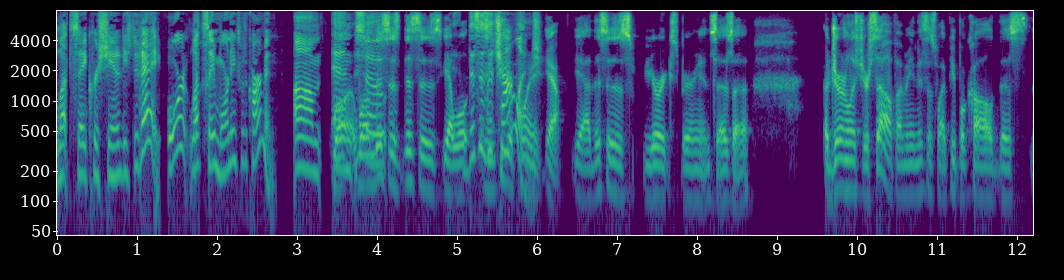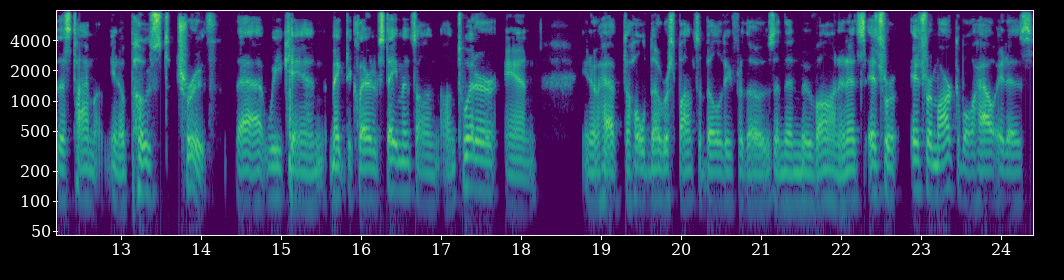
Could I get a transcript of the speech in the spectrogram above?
let's say, Christianity Today or let's say Mornings with Carmen. Um, and well, well so this is this is yeah. Well, this is I mean, a challenge. point, yeah, yeah. This is your experience as a a journalist yourself. I mean, this is why people call this this time, you know, post truth. That we can make declarative statements on on Twitter and you know have to hold no responsibility for those and then move on. And it's it's re- it's remarkable how it has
